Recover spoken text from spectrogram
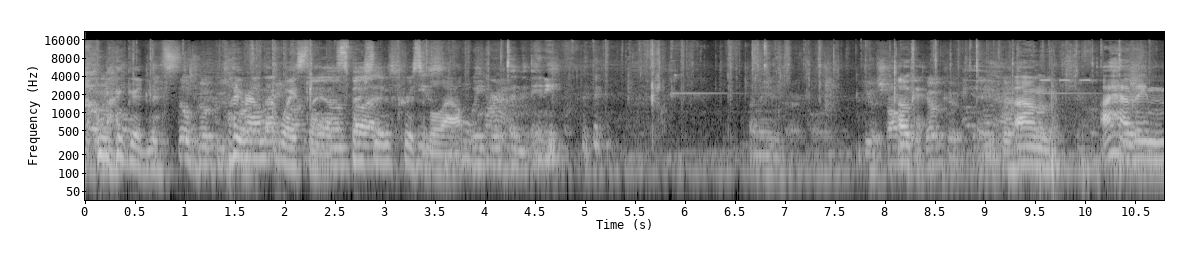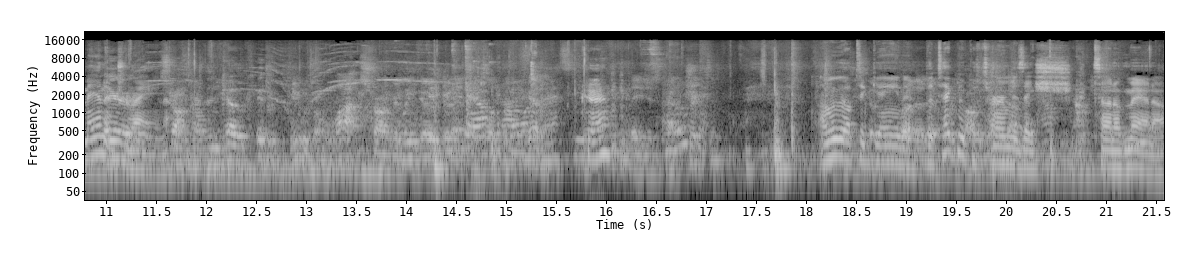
Oh my It's goodness. still Goku's Play around that wasteland, Yeah, especially with Crucible he's out. Weaker than any. I mean, he was stronger Okay. than Goku, and he couldn't- Um, I have a mana Barely drain. Stronger than Goku. he was a lot stronger than Goku. and they both put together. Okay. They just kind of tricked him. I'm about to gain, the technical term is a shit ton of mana.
